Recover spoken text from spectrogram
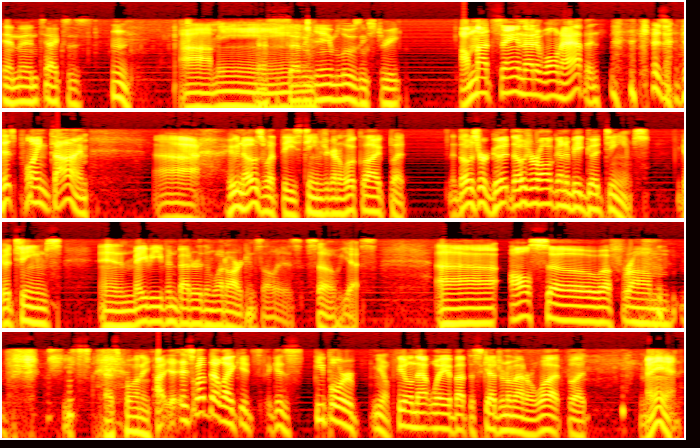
and then Texas. Hmm. I mean, That's a seven game losing streak. I'm not saying that it won't happen because at this point in time, uh, who knows what these teams are going to look like? But those are good. Those are all going to be good teams, good teams, and maybe even better than what Arkansas is. So yes. Uh, also uh, from, jeez, That's funny. I, it's love that like it's because people are you know feeling that way about the schedule no matter what. But man,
